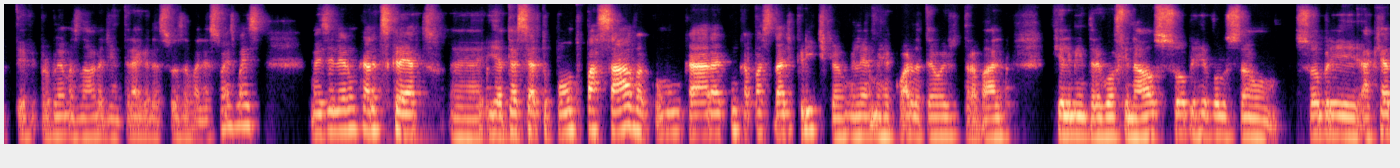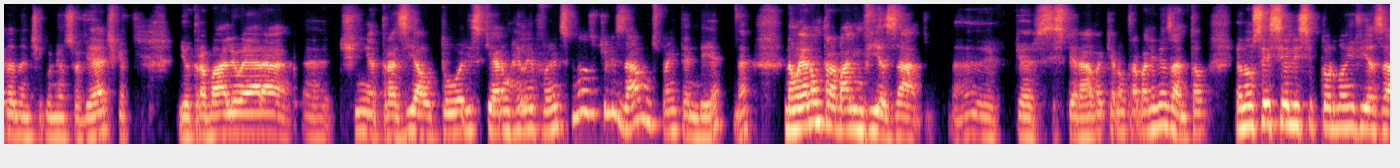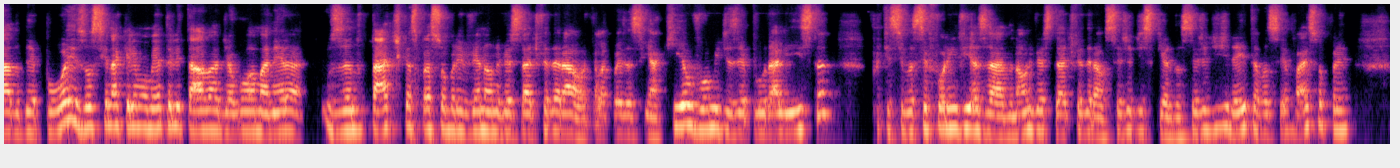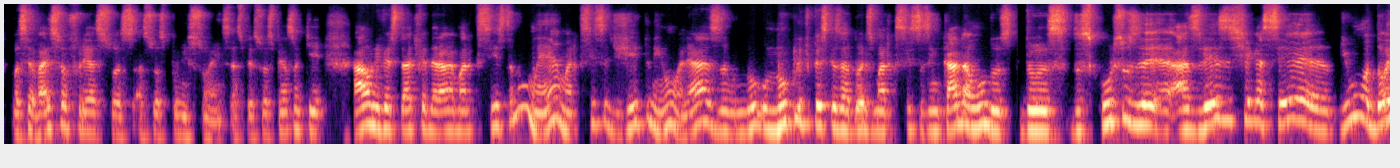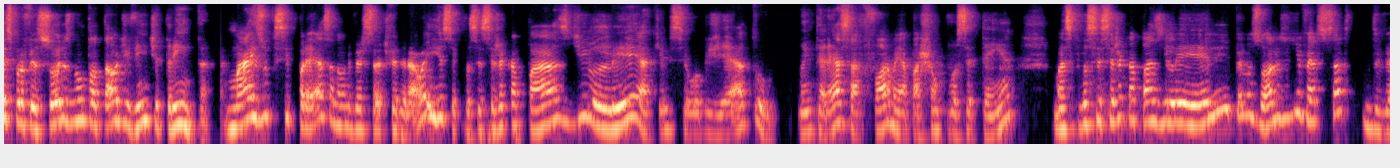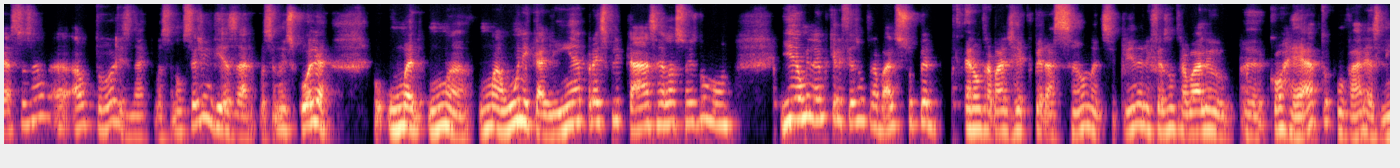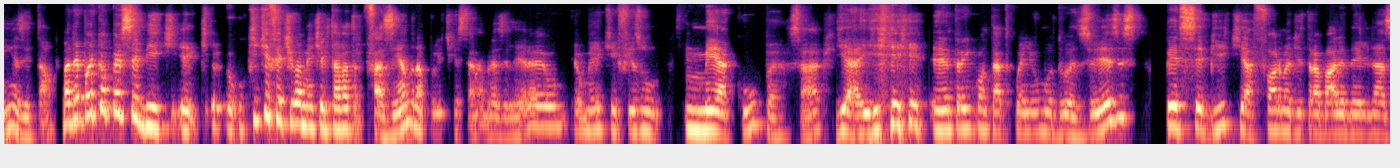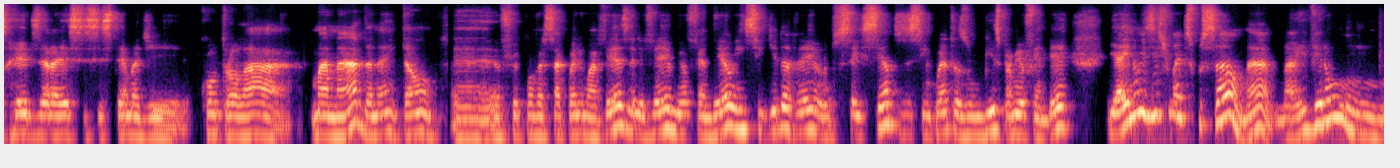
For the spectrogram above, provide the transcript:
teve problemas na hora de entrega das suas avaliações, mas mas ele era um cara discreto é, e até certo ponto passava como um cara com capacidade crítica. Eu me, lembro, me recordo até hoje do trabalho que ele me entregou ao final sobre revolução, sobre a queda da antiga União Soviética e o trabalho era é, tinha trazia autores que eram relevantes que nós utilizávamos para entender, né? Não era um trabalho enviesado, né, que se esperava que era um trabalho enviesado. Então, eu não sei se ele se tornou enviesado depois ou se naquele momento ele estava, de alguma maneira, usando táticas para sobreviver na Universidade Federal, aquela coisa assim, aqui eu vou me dizer pluralista, porque se você for enviesado na Universidade Federal, seja de esquerda ou seja de direita, você vai sofrer você vai sofrer as suas, as suas punições. As pessoas pensam que a Universidade Federal é marxista. Não é marxista de jeito nenhum. Aliás, o, núcleo de pesquisadores marxistas em cada um dos, dos, dos cursos, é, às vezes, chega a ser de um ou dois professores num total de 20, 30. Mas o que se preza na Universidade Federal é isso, é que você seja capaz de ler aquele seu objeto não interessa a forma e a paixão que você tenha, mas que você seja capaz de ler ele pelos olhos de diversos, diversos autores, né? que você não seja enviesado, que você não escolha uma, uma, uma única linha para explicar as relações do mundo. E eu me lembro que ele fez um trabalho super, era um trabalho de recuperação na disciplina, ele fez um trabalho é, correto, com várias linhas e tal. Mas depois que eu percebi que, que o que, que efetivamente ele estava fazendo na política externa brasileira, eu, eu meio que fiz um, meia-culpa, sabe? E aí entrei em contato com ele uma ou duas vezes, percebi que a forma de trabalho dele nas redes era esse sistema de controlar manada, né? Então, é, eu fui conversar com ele uma vez, ele veio, me ofendeu, e em seguida veio 650 zumbis para me ofender, e aí não existe uma discussão, né? Aí vira um,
